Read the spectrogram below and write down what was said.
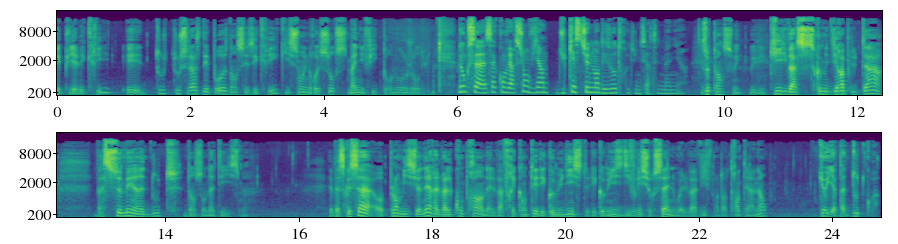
et puis elle écrit, et tout, tout cela se dépose dans ses écrits qui sont une ressource magnifique pour nous aujourd'hui. Donc sa, sa, conversion vient du questionnement des autres d'une certaine manière. Je pense, oui, oui, oui. Qui va, comme il dira plus tard, va semer un doute dans son athéisme. Parce que ça, au plan missionnaire, elle va le comprendre. Elle va fréquenter des communistes, les communistes d'Ivry-sur-Seine, où elle va vivre pendant 31 ans. Qu'il n'y a pas de doute, quoi.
